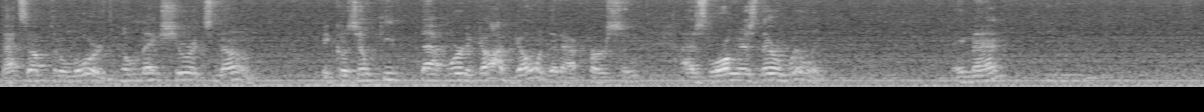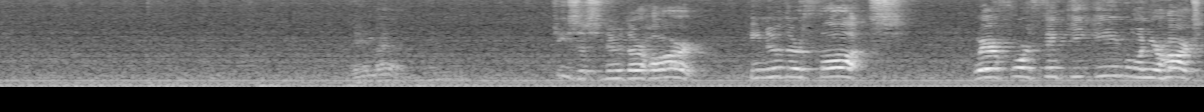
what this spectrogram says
That's up to the Lord. He'll make sure it's known because he'll keep that word of God going to that person as long as they're willing. Amen? Amen. Jesus knew their heart. He knew their thoughts. Wherefore think ye evil in your hearts.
